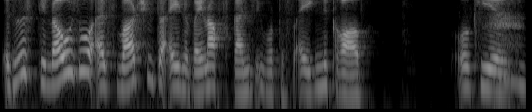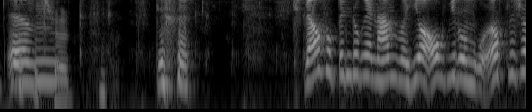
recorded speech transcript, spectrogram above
Es ist genauso, als watschelte eine Weihnachtsgans über das eigene Grab. Okay. Das ähm, ist schön. Querverbindungen haben wir hier auch wieder nur örtliche.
